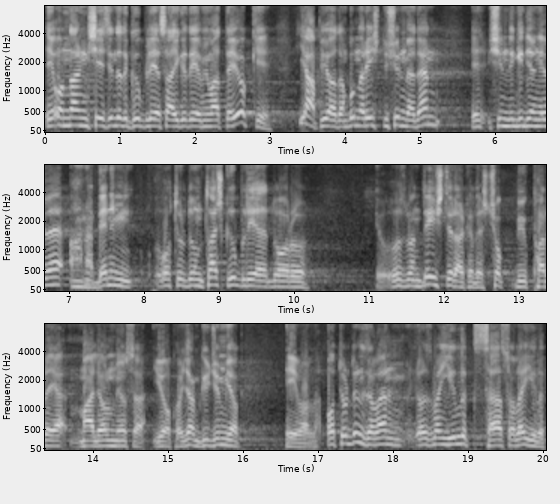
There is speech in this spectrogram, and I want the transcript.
E onların şeysinde de kıbleye saygı diye bir madde yok ki. Yapıyor adam. Bunları hiç düşünmeden e, şimdi gidiyorsun eve ana benim oturduğum taş kıbleye doğru e, o zaman değiştir arkadaş. Çok büyük paraya mal olmuyorsa yok hocam gücüm yok. Eyvallah. Oturduğun zaman o zaman yıllık sağa sola yıllık.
